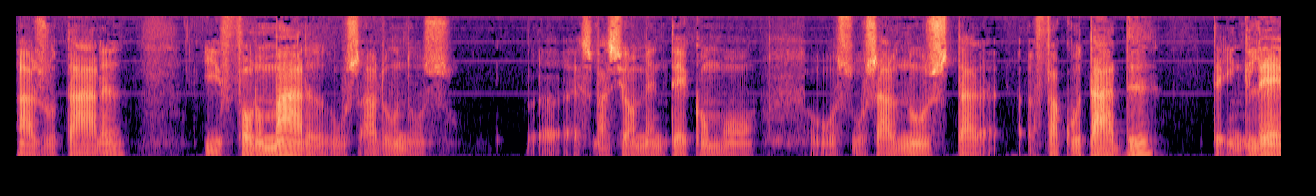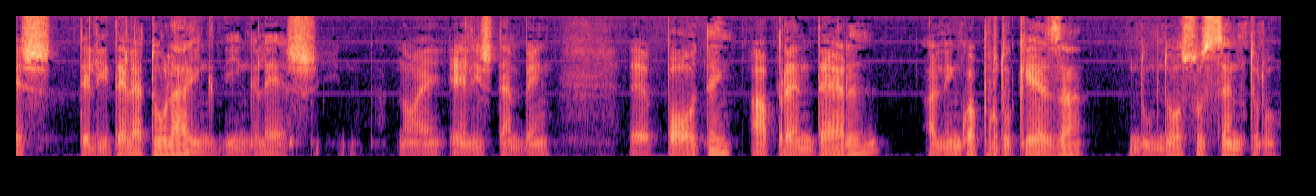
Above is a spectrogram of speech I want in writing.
ajudar e formar os alunos eh, especialmente como os, os alunos da faculdade de inglês, de literatura em inglês, não é? Eles também eh, podem aprender a língua portuguesa no nosso centro,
